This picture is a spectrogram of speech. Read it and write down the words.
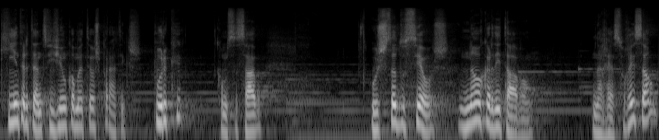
que entretanto viviam como ateus práticos. Porque, como se sabe, os saduceus não acreditavam na ressurreição,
